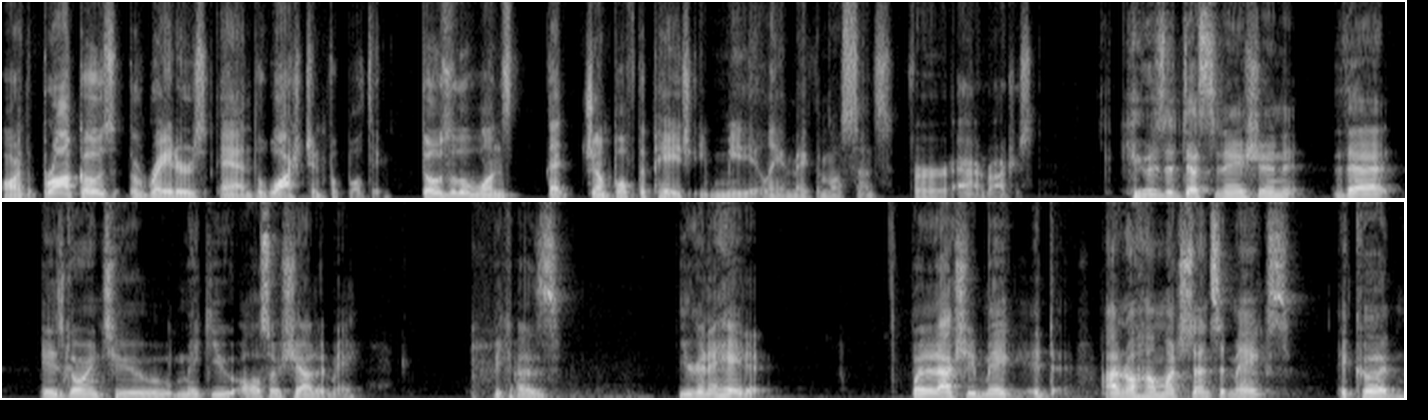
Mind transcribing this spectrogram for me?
are the Broncos, the Raiders, and the Washington football team. Those are the ones that jump off the page immediately and make the most sense for Aaron Rodgers. Here's a destination that is going to make you also shout at me because you're going to hate it. But it actually make it I don't know how much sense it makes. It could.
